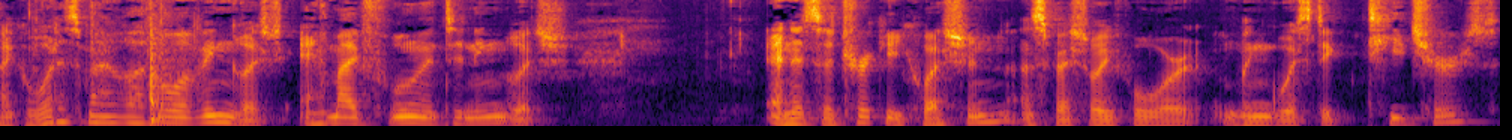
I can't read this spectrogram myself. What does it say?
like what is my level of English? Am I fluent in English? And it's a tricky question, especially for linguistic teachers.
